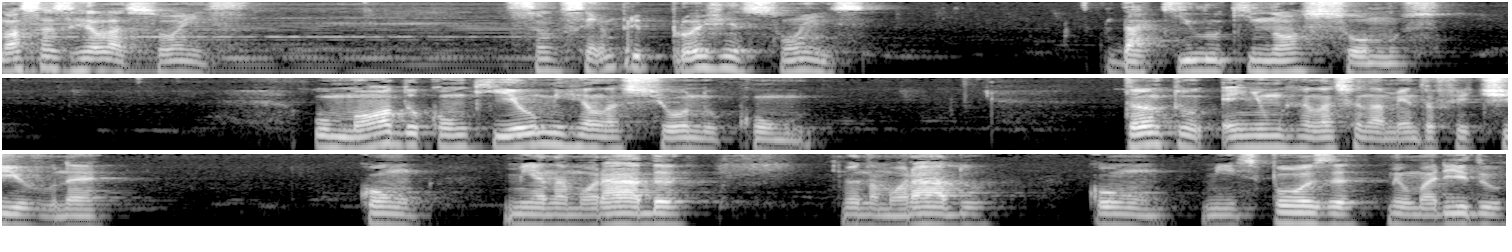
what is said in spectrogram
Nossas relações são sempre projeções daquilo que nós somos. O modo com que eu me relaciono com tanto em um relacionamento afetivo, né, com minha namorada, meu namorado, com minha esposa, meu marido,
